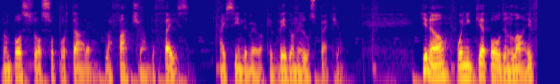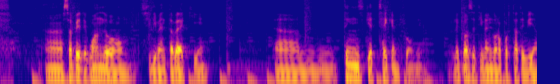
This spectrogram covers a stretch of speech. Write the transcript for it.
Non posso sopportare la faccia, the face I see in the mirror, che vedo nello specchio. You know, when you get old in life, uh, sapete, quando si diventa vecchi, um, things get taken from you. Le cose ti vengono portate via.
